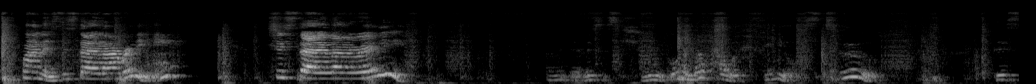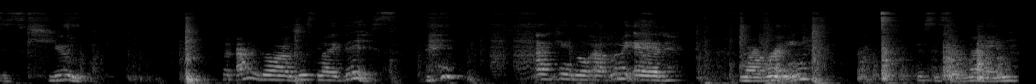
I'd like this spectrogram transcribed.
Find is This style already. She's styled already. This is cute. Oh, I love how it feels, too. This is cute. Look, I can go out just like this. I can go out. Let me add my ring. This is the ring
